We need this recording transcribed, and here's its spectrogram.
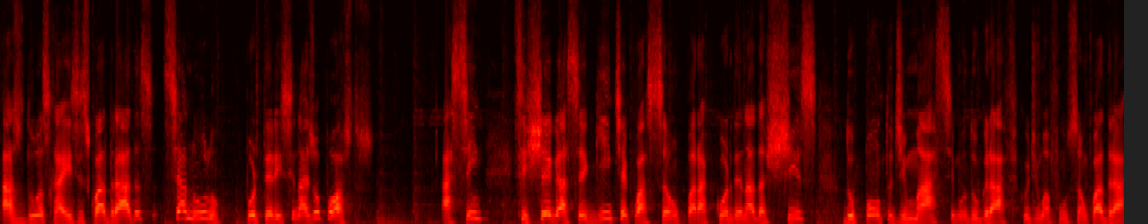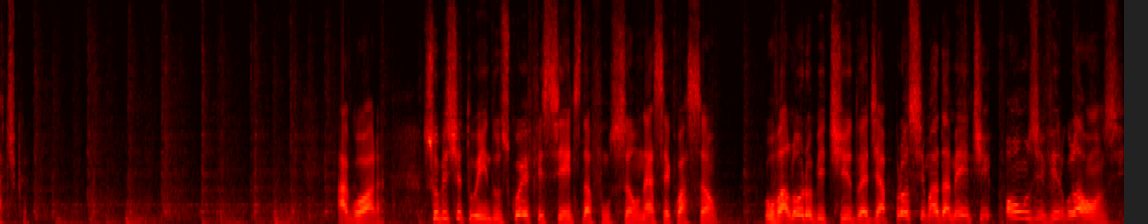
as duas raízes quadradas se anulam por terem sinais opostos. Assim, se chega à seguinte equação para a coordenada x do ponto de máximo do gráfico de uma função quadrática. Agora, substituindo os coeficientes da função nessa equação, o valor obtido é de aproximadamente 11,11.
